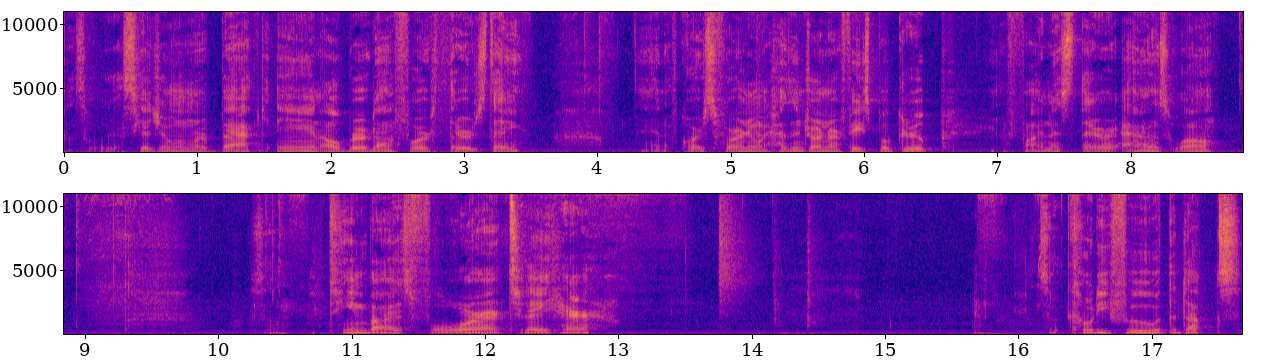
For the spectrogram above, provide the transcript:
That's what we got scheduled when we're back in Alberta for Thursday. And of course, for anyone who hasn't joined our Facebook group, you'll find us there as well. So, team buys for today here. So Cody Fu with the Ducks,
